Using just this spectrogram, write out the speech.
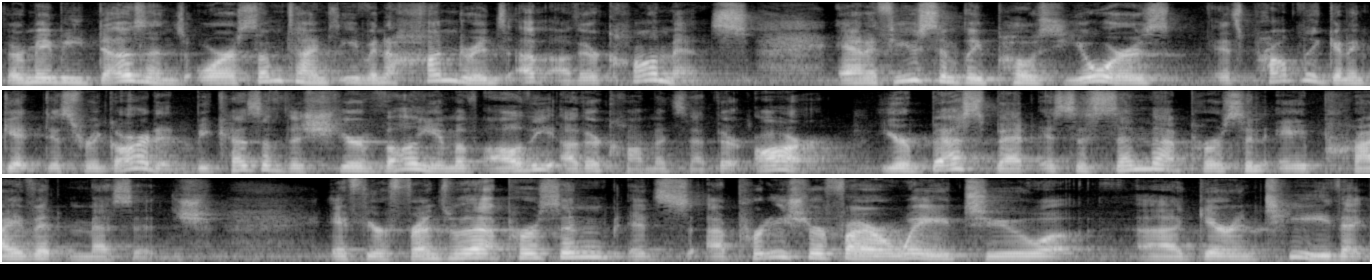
there may be dozens or sometimes even hundreds of other comments. And if you simply post yours, it's probably going to get disregarded because of the sheer volume of all the other comments that there are. Your best bet is to send that person a private message. If you're friends with that person, it's a pretty surefire way to uh, guarantee that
